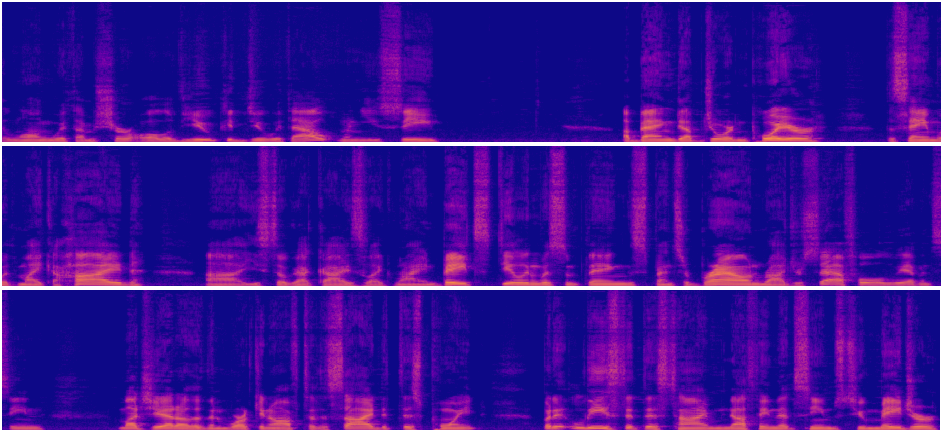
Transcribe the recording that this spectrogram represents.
along with I'm sure all of you, could do without when you see a banged up Jordan Poyer, the same with Micah Hyde. Uh, you still got guys like Ryan Bates dealing with some things, Spencer Brown, Roger Saffold. We haven't seen much yet other than working off to the side at this point. But at least at this time, nothing that seems too major.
